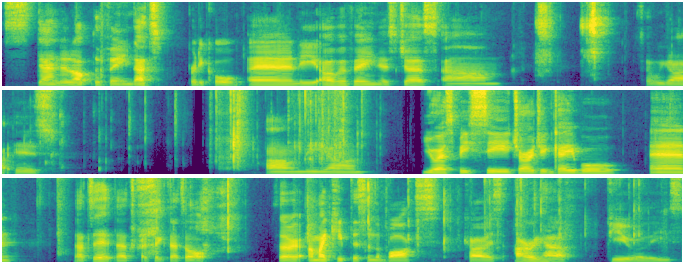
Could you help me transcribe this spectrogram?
stand it up the thing. That's pretty cool. And the other thing is just um so we got is um the um USB-C charging cable and that's it. That's I think that's all. So I might keep this in the box because I already have a few of these.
